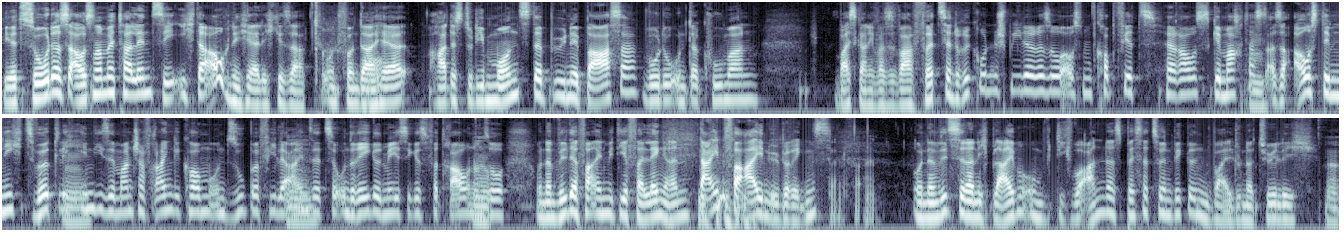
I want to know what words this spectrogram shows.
jetzt so das Ausnahmetalent sehe ich da auch nicht, ehrlich gesagt. Und von daher hattest du die Monsterbühne Barca, wo du unter Kuman, weiß gar nicht, was es war, 14 Rückrundenspiele oder so aus dem Kopf jetzt heraus gemacht hast. Mhm. Also aus dem Nichts wirklich mhm. in diese Mannschaft reingekommen und super viele mhm. Einsätze und regelmäßiges Vertrauen und so. Und dann will der Verein mit dir verlängern. Dein Verein übrigens. Dein Verein. Und dann willst du da nicht bleiben, um dich woanders besser zu entwickeln, weil du natürlich ja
